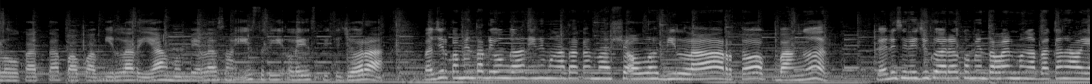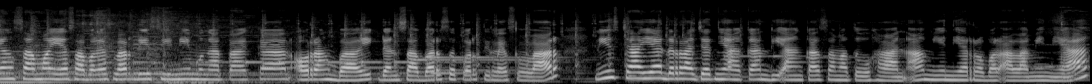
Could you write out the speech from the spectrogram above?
lo kata Papa Bilar ya membela sang istri Lesti Kejora. Banjir komentar di unggahan ini mengatakan Masya Allah Bilar top banget Dan di sini juga ada komentar lain mengatakan hal yang sama ya sahabat Leslar. Di sini mengatakan orang baik dan sabar seperti Leslar. Niscaya derajatnya akan diangkat sama Tuhan. Amin ya robbal alamin ya.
